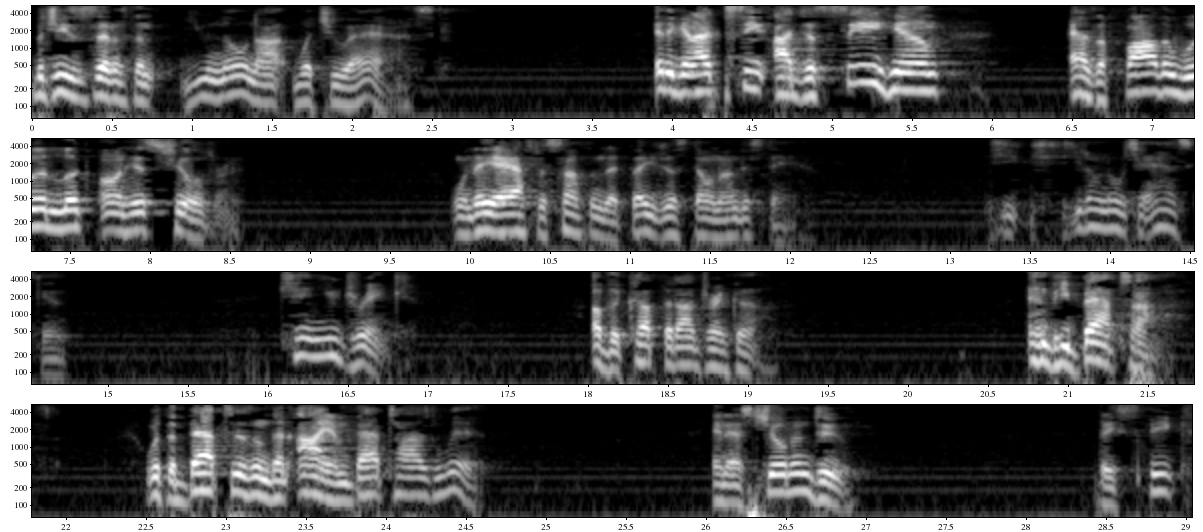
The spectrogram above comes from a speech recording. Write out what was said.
But Jesus said to them, You know not what you ask. And again, I see I just see him as a father would look on his children when they ask for something that they just don't understand. You, you don't know what you're asking. Can you drink of the cup that I drink of and be baptized with the baptism that I am baptized with? And as children do, they speak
